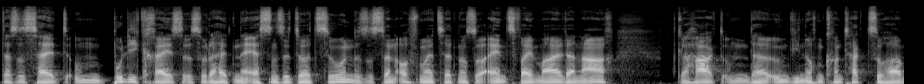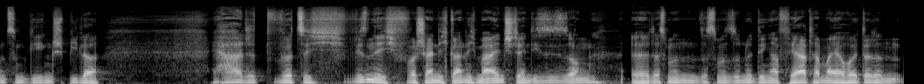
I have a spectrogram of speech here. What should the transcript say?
dass es halt um Bullykreis ist oder halt in der ersten Situation, das ist dann oftmals halt noch so ein, zwei Mal danach gehakt, um da irgendwie noch einen Kontakt zu haben zum Gegenspieler. Ja, das wird sich, wissen nicht, wahrscheinlich gar nicht mehr einstellen, diese Saison, äh, dass man, dass man so eine Dinger fährt, haben wir ja heute dann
